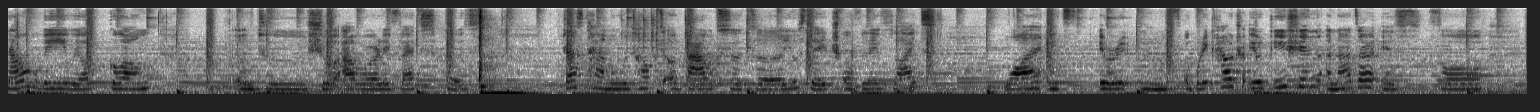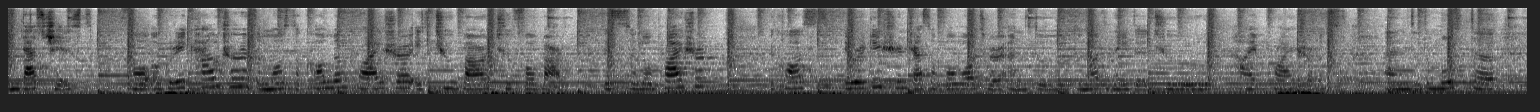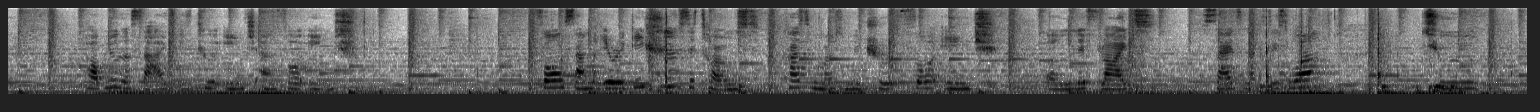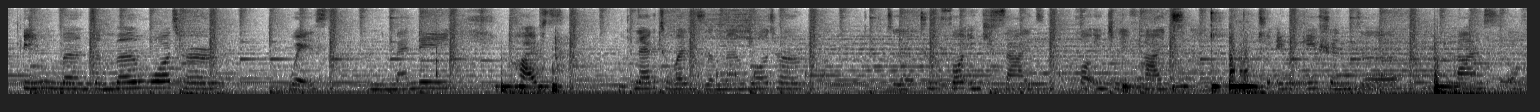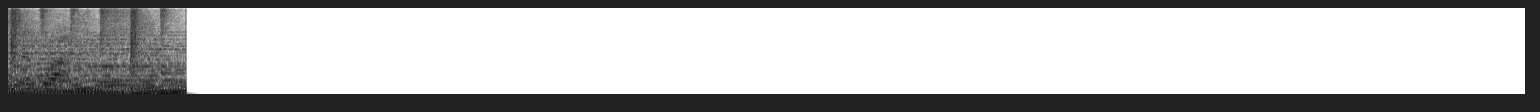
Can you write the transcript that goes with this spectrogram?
now we will go on um, to show our layflat hoods. Last time we talked about the usage of layflat. One is um, agriculture irrigation, another is for industries. For agriculture, the most common pressure is 2 bar to 4 bar. This is low pressure because irrigation just for water and do, do not need too high pressures. And the most uh, popular size is 2 inch and 4 inch. For some irrigation systems, customers may choose 4 inch um, layflats size like this one to beam the main water with and many pipes connect with the main water the two 4 inch size 4 inch layflats to irrigation the line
